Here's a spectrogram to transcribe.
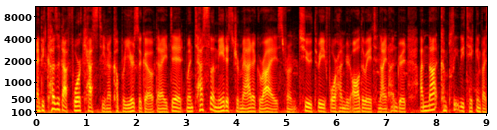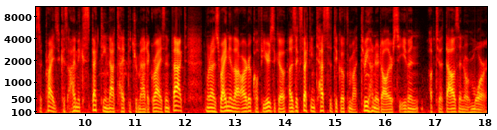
And because of that forecasting a couple years ago that I did, when Tesla made its dramatic rise from 2, 3, 400 all the way to 900, I'm not completely taken by surprise because I'm expecting that type of dramatic rise. In fact, when I was writing that article a few years ago, I was expecting Tesla to go from about $300 to even up to a thousand or more.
